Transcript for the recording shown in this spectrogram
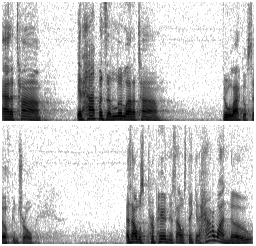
at a time. It happens a little at a time through a lack of self control. As I was preparing this, I was thinking, how do I know?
